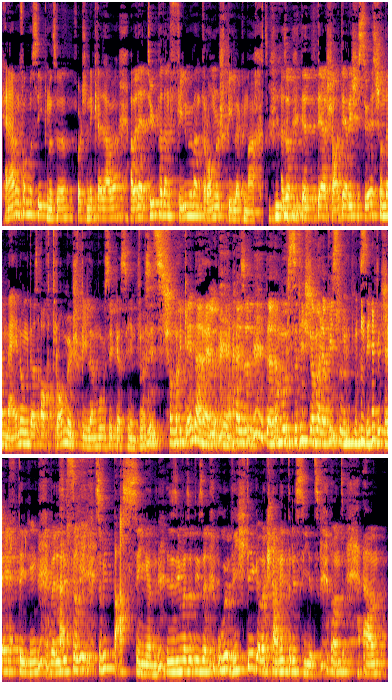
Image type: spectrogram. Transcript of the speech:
keine Ahnung von Musik, nur zur Vollständigkeit aber, aber der Typ hat einen Film über einen Trommelspieler gemacht. Also der, der, der Regisseur ist schon der Meinung, dass auch Trommelspieler Musiker sind, was jetzt schon mal generell, also da, da musst du dich schon mal ein bisschen mit Musik beschäftigen, weil das ist so wie, so wie Bass singen. Das ist immer so diese urwichtig, aber keinen interessiert. Und ähm,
